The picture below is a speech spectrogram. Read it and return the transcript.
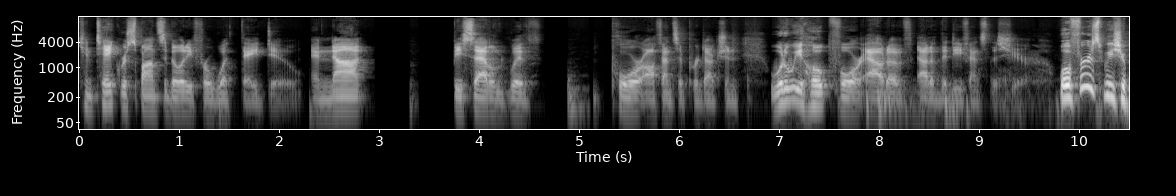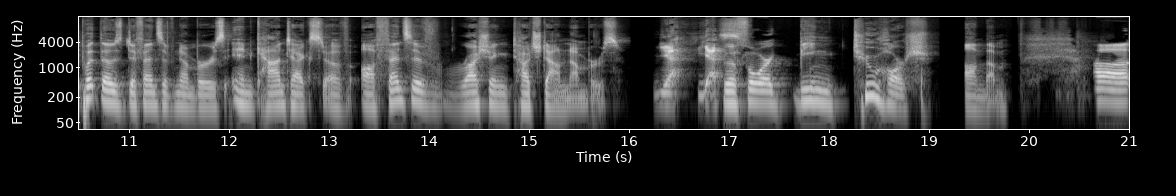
can take responsibility for what they do and not be saddled with poor offensive production. What do we hope for out of out of the defense this year? Well, first we should put those defensive numbers in context of offensive rushing touchdown numbers Yeah. Yes. before being too harsh on them. Uh,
